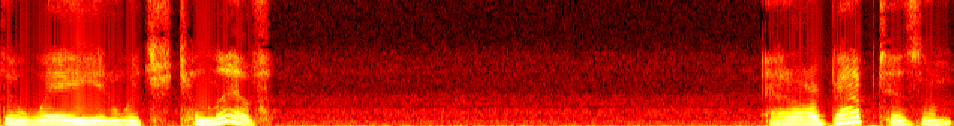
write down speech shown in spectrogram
the way in which to live. At our baptism,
